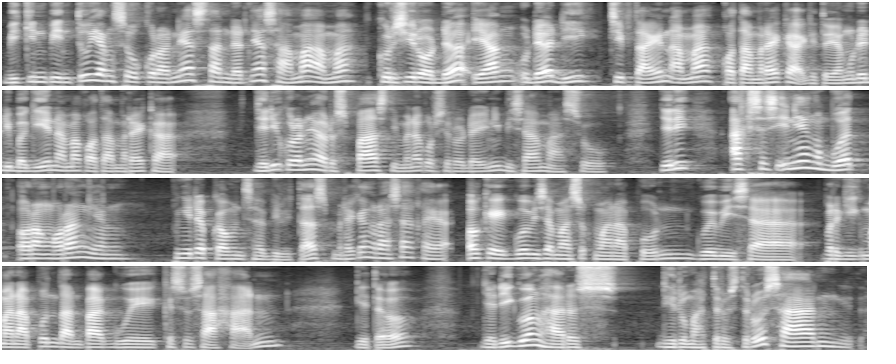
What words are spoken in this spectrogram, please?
bikin pintu yang seukurannya standarnya sama sama kursi roda yang udah diciptain sama kota mereka gitu, yang udah dibagiin sama kota mereka. Jadi ukurannya harus pas di mana kursi roda ini bisa masuk. Jadi akses ini yang ngebuat orang-orang yang pengidap kaum disabilitas mereka ngerasa kayak oke okay, gue bisa masuk ke mana pun, gue bisa pergi ke mana pun tanpa gue kesusahan gitu. Jadi gue harus di rumah terus-terusan gitu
